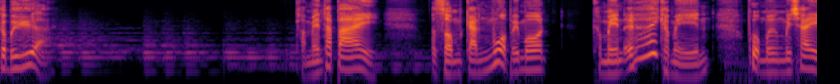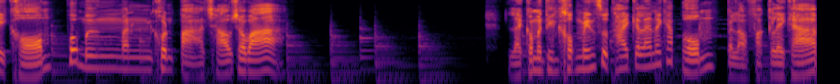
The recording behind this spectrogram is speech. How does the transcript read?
กระเบือคอมเมนต์ถัดไปผสมกันมั่วไปหมดเขมรเอ้ยเขมรพวกมึงไม่ใช่ขอม พวกมึงมันคนป่าชาวชวา และก็มาถึงคอมเมนต์สุดท้ายกันแล้วนะครับผม ไปลองฟังกันเลยครับ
